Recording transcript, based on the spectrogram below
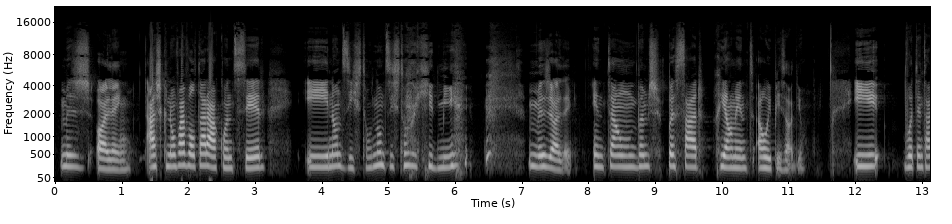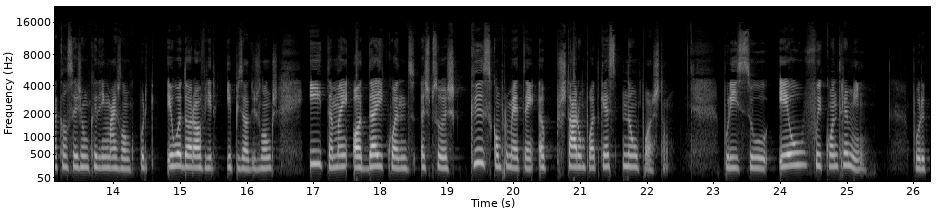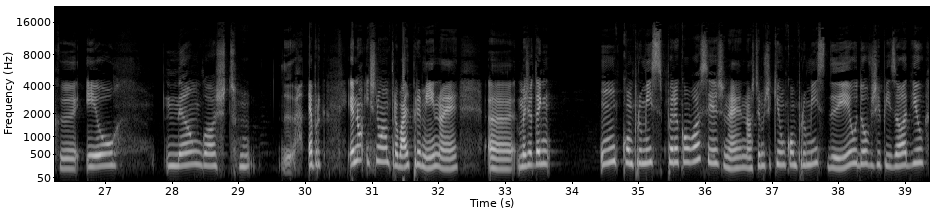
mas olhem, acho que não vai voltar a acontecer e não desistam, não desistam aqui de mim. mas olhem, então vamos passar realmente ao episódio. E vou tentar que ele seja um bocadinho mais longo, porque eu adoro ouvir episódios longos e também odeio quando as pessoas que se comprometem a postar um podcast não o postam. Por isso, eu fui contra mim porque eu não gosto. É porque eu não, isto não é um trabalho para mim, não é? Uh, mas eu tenho um compromisso para com vocês, não é? Nós temos aqui um compromisso de eu dou-vos episódio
